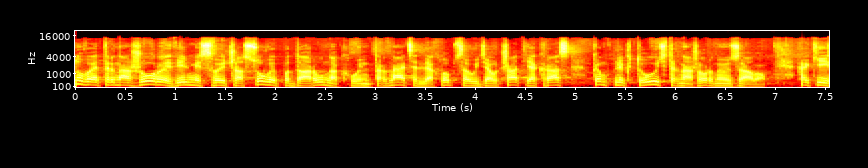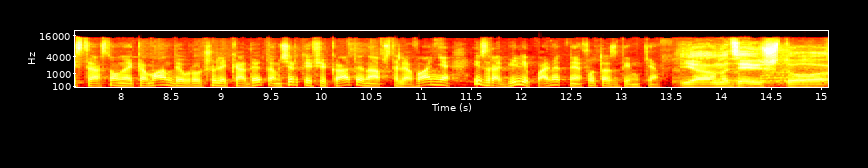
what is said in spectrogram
Новыя трэнажоры вельмі своечасовы падарунак у інтэрнаце для хлопцаў і дзяўчат якраз камплектуюць трэнажорную залу. Хакеісты асноўнай каманды ўручылі кадэтам сертыфікаты на абсталяванне і зрабілі зрабілі памятныя фотоздымки. Я надеюсь, что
